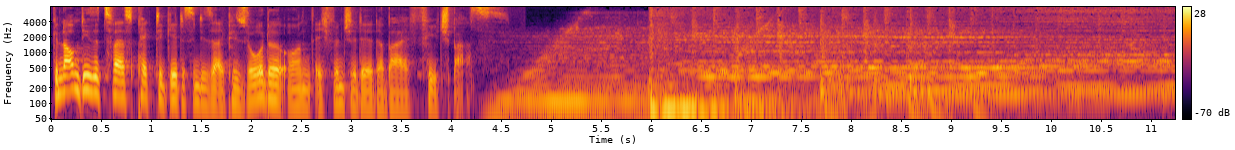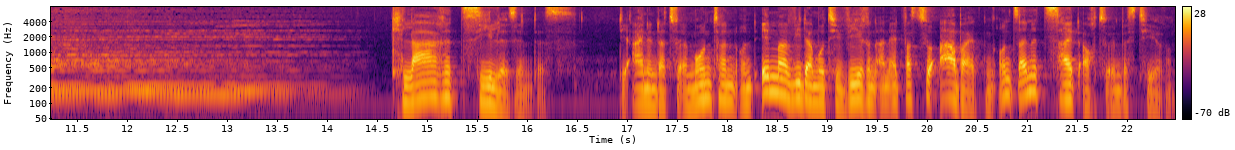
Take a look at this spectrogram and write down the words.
Genau um diese zwei Aspekte geht es in dieser Episode und ich wünsche dir dabei viel Spaß. Klare Ziele sind es, die einen dazu ermuntern und immer wieder motivieren, an etwas zu arbeiten und seine Zeit auch zu investieren.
